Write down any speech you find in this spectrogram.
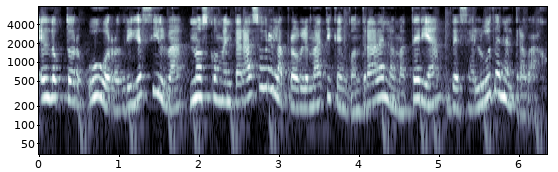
el doctor Hugo Rodríguez Silva nos comentará sobre la problemática encontrada en la materia de salud en el trabajo.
